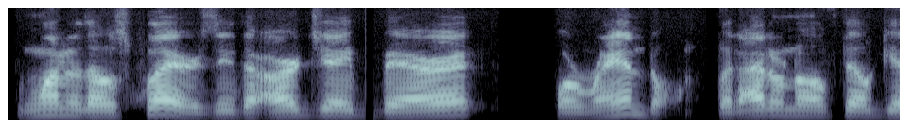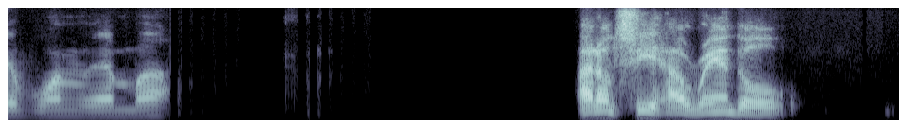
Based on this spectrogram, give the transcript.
One of those players, either R.J. Barrett or Randle, but I don't know if they'll give one of them up. I don't see how Randle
